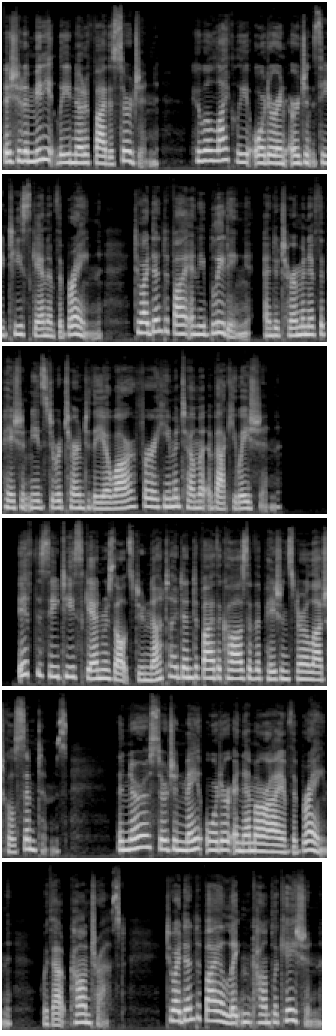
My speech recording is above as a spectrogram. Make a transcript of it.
they should immediately notify the surgeon, who will likely order an urgent CT scan of the brain to identify any bleeding and determine if the patient needs to return to the OR for a hematoma evacuation. If the CT scan results do not identify the cause of the patient's neurological symptoms, the neurosurgeon may order an MRI of the brain, without contrast, to identify a latent complication,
